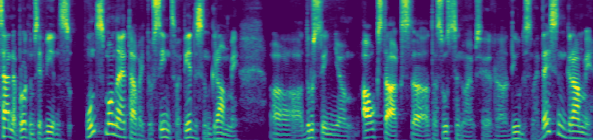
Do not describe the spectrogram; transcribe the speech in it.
cena, protams, ir vienas unces monētā, vai 100 vai 50 gramu drusciņā augstāks tas uzcenojums ir 20 vai 10 grami.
